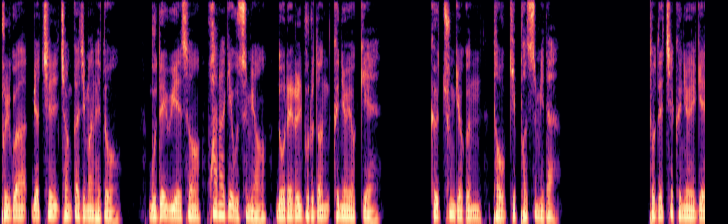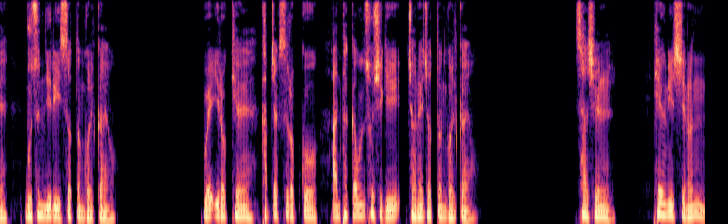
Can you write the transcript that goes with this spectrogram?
불과 며칠 전까지만 해도 무대 위에서 환하게 웃으며 노래를 부르던 그녀였기에 그 충격은 더욱 깊었습니다. 도대체 그녀에게 무슨 일이 있었던 걸까요? 왜 이렇게 갑작스럽고 안타까운 소식이 전해졌던 걸까요? 사실 혜은이 씨는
